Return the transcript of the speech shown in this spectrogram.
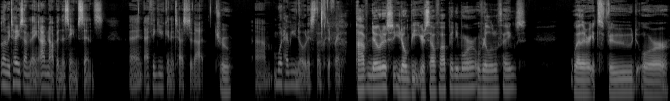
let me tell you something. I've not been the same since, and I think you can attest to that. True. Um, what have you noticed that's different? I've noticed you don't beat yourself up anymore over little things, whether it's food or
